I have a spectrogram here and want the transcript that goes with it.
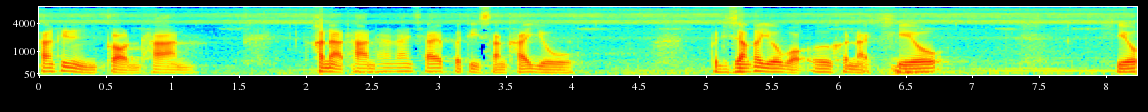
ครั้งที่หนึ่งก่อนทาน ขณะทานท่านใช้ปฏิสังขายโย ปฏิสังขายโยบอกเออขณะเคี้ยวเคี้ยว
